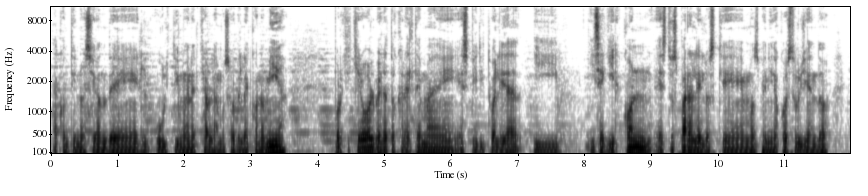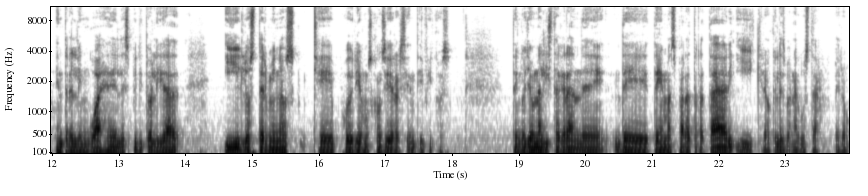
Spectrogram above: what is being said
a continuación del último en el que hablamos sobre la economía, porque quiero volver a tocar el tema de espiritualidad y, y seguir con estos paralelos que hemos venido construyendo entre el lenguaje de la espiritualidad y los términos que podríamos considerar científicos. Tengo ya una lista grande de, temas para tratar y creo que les van a gustar. Pero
